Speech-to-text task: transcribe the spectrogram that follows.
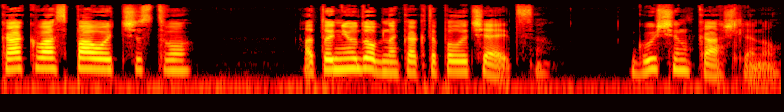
как вас по отчеству? А то неудобно как-то получается. Гущин кашлянул.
